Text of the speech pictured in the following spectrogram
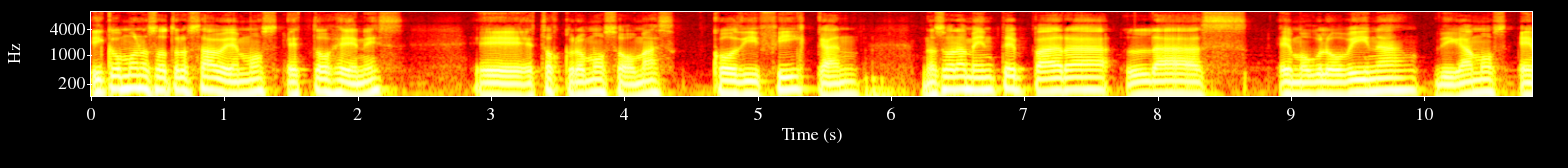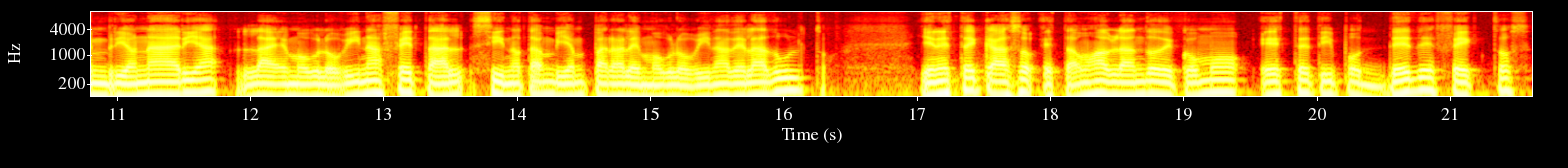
Y como nosotros sabemos, estos genes, eh, estos cromosomas, codifican no solamente para las hemoglobinas, digamos, embrionaria, la hemoglobina fetal, sino también para la hemoglobina del adulto. Y en este caso estamos hablando de cómo este tipo de defectos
